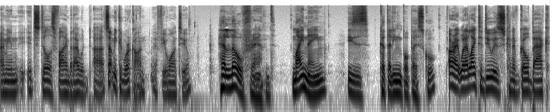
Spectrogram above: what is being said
I mean, it still is fine, but I would uh, something you could work on if you want to. Hello, friend. My name is Cătălin Popescu. All right, what I'd like to do is kind of go back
